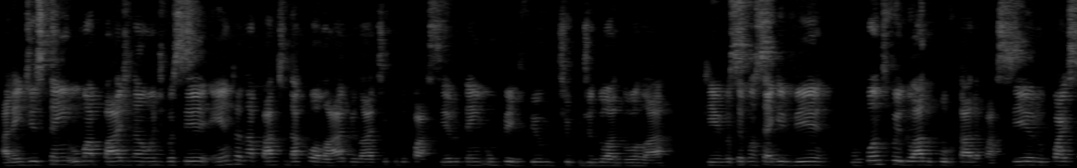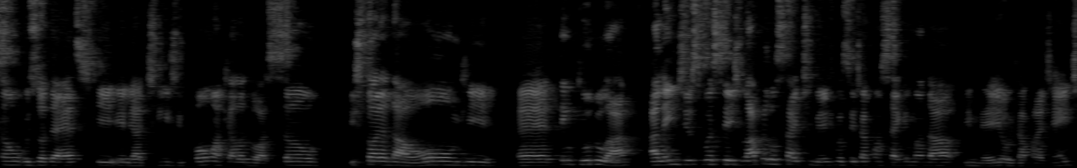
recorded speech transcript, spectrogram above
Além disso, tem uma página onde você entra na parte da collab lá, tipo do parceiro, tem um perfil tipo de doador lá, que você consegue ver o quanto foi doado por cada parceiro, quais são os ODS que ele atinge com aquela doação, história da ONG, é, tem tudo lá. Além disso, vocês lá pelo site mesmo, vocês já conseguem mandar e-mail já para gente.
